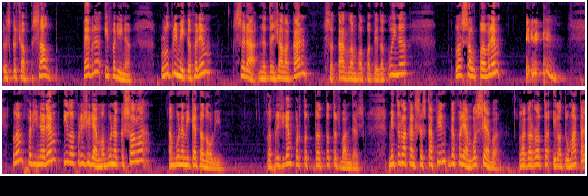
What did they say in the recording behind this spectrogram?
és que això, sal, pebre i farina. El primer que farem serà netejar la carn, secar-la amb el paper de cuina, la salpebrem, l'enfarinarem i la fregirem amb una cassola amb una miqueta d'oli. La fregirem per tot, de, totes bandes. Mentre la carn s'està fent, agafarem la ceba, la garrota i la tomata.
